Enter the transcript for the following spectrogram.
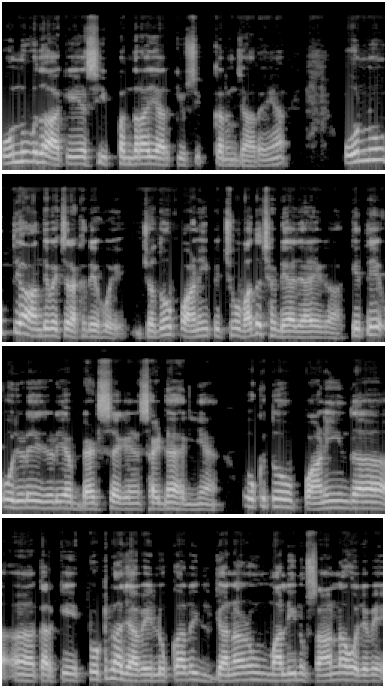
ਉਹਨੂੰ ਵਧਾ ਕੇ ਅਸੀਂ 15000 ਕਿਊਸਿਕ ਕਰਨ ਜਾ ਰਹੇ ਹਾਂ। ਉਹਨੂੰ ਧਿਆਨ ਦੇ ਵਿੱਚ ਰੱਖਦੇ ਹੋਏ, ਜਦੋਂ ਪਾਣੀ ਪਿੱਛੋਂ ਵੱਧ ਛੱਡਿਆ ਜਾਏਗਾ, ਕਿਤੇ ਉਹ ਜਿਹੜੇ ਜਿਹੜੇ ਆ ਬੈਡਸ ਹੈਗੇ ਸਾਈਡਾਂ ਹੈਗੀਆਂ ਉਹ ਕਿਤੋਂ ਪਾਣੀ ਦਾ ਕਰਕੇ ਟੁੱਟ ਨਾ ਜਾਵੇ ਲੋਕਾਂ ਦੀ ਜਾਨਾਂ ਨੂੰ ਮਾਲੀ ਨੁਕਸਾਨ ਨਾ ਹੋ ਜਾਵੇ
